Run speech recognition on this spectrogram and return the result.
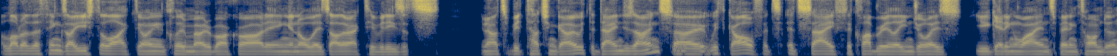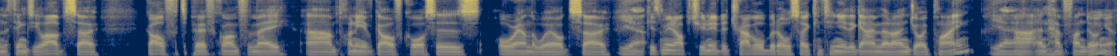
a lot of the things I used to like doing, including motorbike riding and all these other activities. It's you know, it's a bit touch and go with the danger zone. So with golf, it's it's safe. The club really enjoys you getting away and spending time doing the things you love. So golf, it's a perfect one for me. Um, plenty of golf courses all around the world. So Yeah. it gives me an opportunity to travel, but also continue the game that I enjoy playing Yeah. uh, and have fun doing it.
